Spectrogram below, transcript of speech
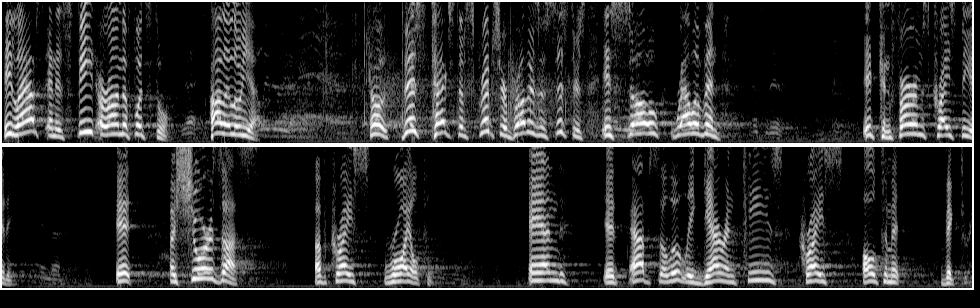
He laughs, and his feet are on the footstool. Yes. Hallelujah. No, oh, this text of Scripture, brothers and sisters, is so relevant. Yes, it is. It confirms Christ's deity. Amen. It assures us of Christ's royalty. And it absolutely guarantees Christ's ultimate victory.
